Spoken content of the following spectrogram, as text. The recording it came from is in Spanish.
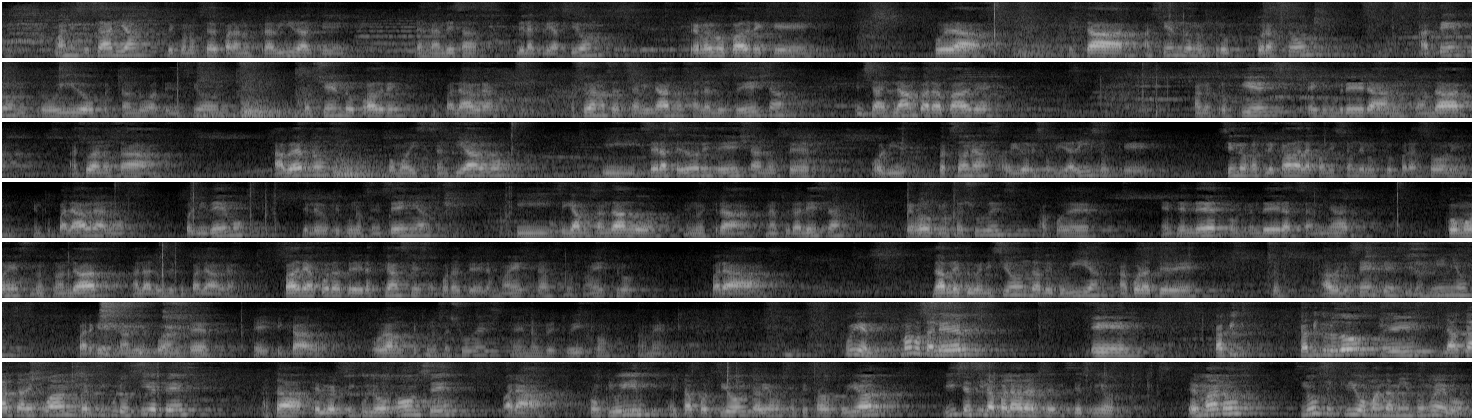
más necesarias de conocer para nuestra vida que las grandezas de la creación. Te ruego, Padre, que pueda estar haciendo nuestro corazón atento, nuestro oído prestando atención, oyendo, Padre, tu palabra. Ayúdanos a examinarnos a la luz de ella. Ella es lámpara, Padre, a nuestros pies, es lumbrera a nuestro andar. Ayúdanos a, a vernos, como dice Santiago, y ser hacedores de ella, no ser personas, oidores olvidadizos, que siendo reflejada la condición de nuestro corazón en, tu palabra, nos olvidemos de lo que tú nos enseñas y sigamos andando en nuestra naturaleza. Te ruego que nos ayudes a poder entender, comprender, examinar cómo es nuestro andar a la luz de tu palabra. Padre, acuérdate de las clases, acuérdate de las maestras, los maestros, para darle tu bendición, darle tu guía, acuérdate de los adolescentes y los niños, para que también puedan ser edificados. Rogamos que tú nos ayudes en el nombre de tu Hijo. Amén. Muy bien, vamos a leer eh, capítulo 2 de la carta de Juan, versículo 7 hasta el versículo 11, para concluir esta porción que habíamos empezado a estudiar. Y dice así la palabra del Señor. Hermanos, no os escribo mandamiento nuevo,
